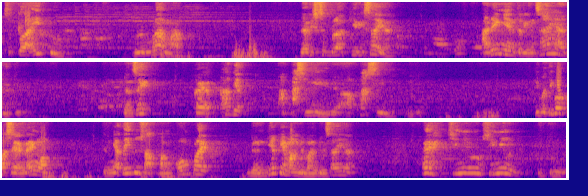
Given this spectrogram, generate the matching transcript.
Setelah itu belum lama dari sebelah kiri saya ada yang nyenterin saya gitu. Dan saya kayak kaget apa sih ini? Gitu apa sih? Gitu. Tiba-tiba pas saya nengok ternyata itu satpam komplek. Dan dia kayak manggil-manggil saya eh sini lu sini lu. Itu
